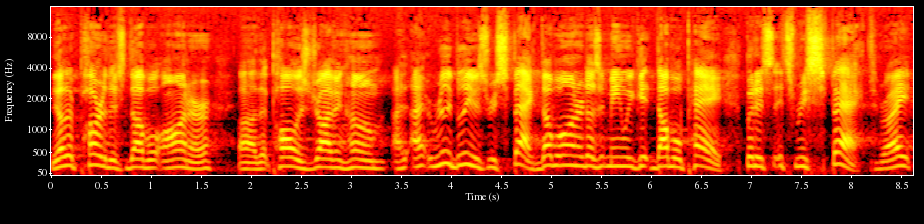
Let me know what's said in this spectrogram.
The other part of this double honor uh, that Paul is driving home, I, I, really believe is respect. Double honor doesn't mean we get double pay, but it's, it's respect, right?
